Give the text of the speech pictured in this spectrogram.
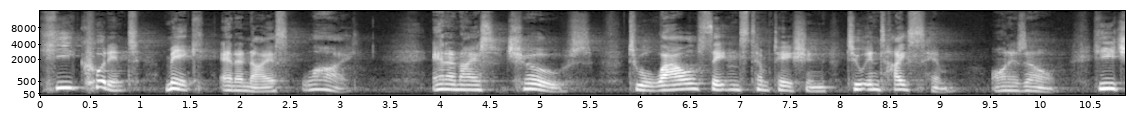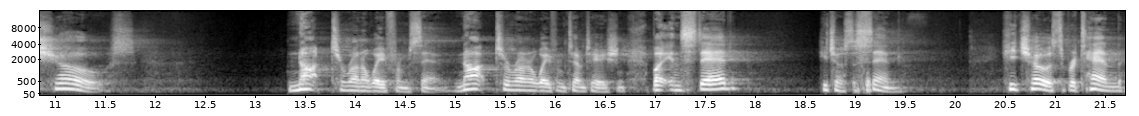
he couldn't make Ananias lie. Ananias chose to allow Satan's temptation to entice him on his own. He chose not to run away from sin, not to run away from temptation, but instead he chose to sin. He chose to pretend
